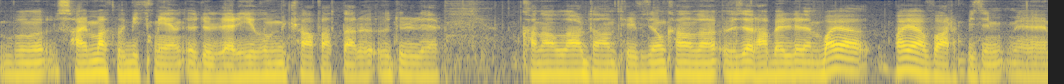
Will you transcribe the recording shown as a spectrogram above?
bunu saymakla bitmeyen ödüller, yılın mükafatları, ödüller, kanallardan, televizyon kanallarından, özel haberlerden bayağı bayağı var bizim e,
